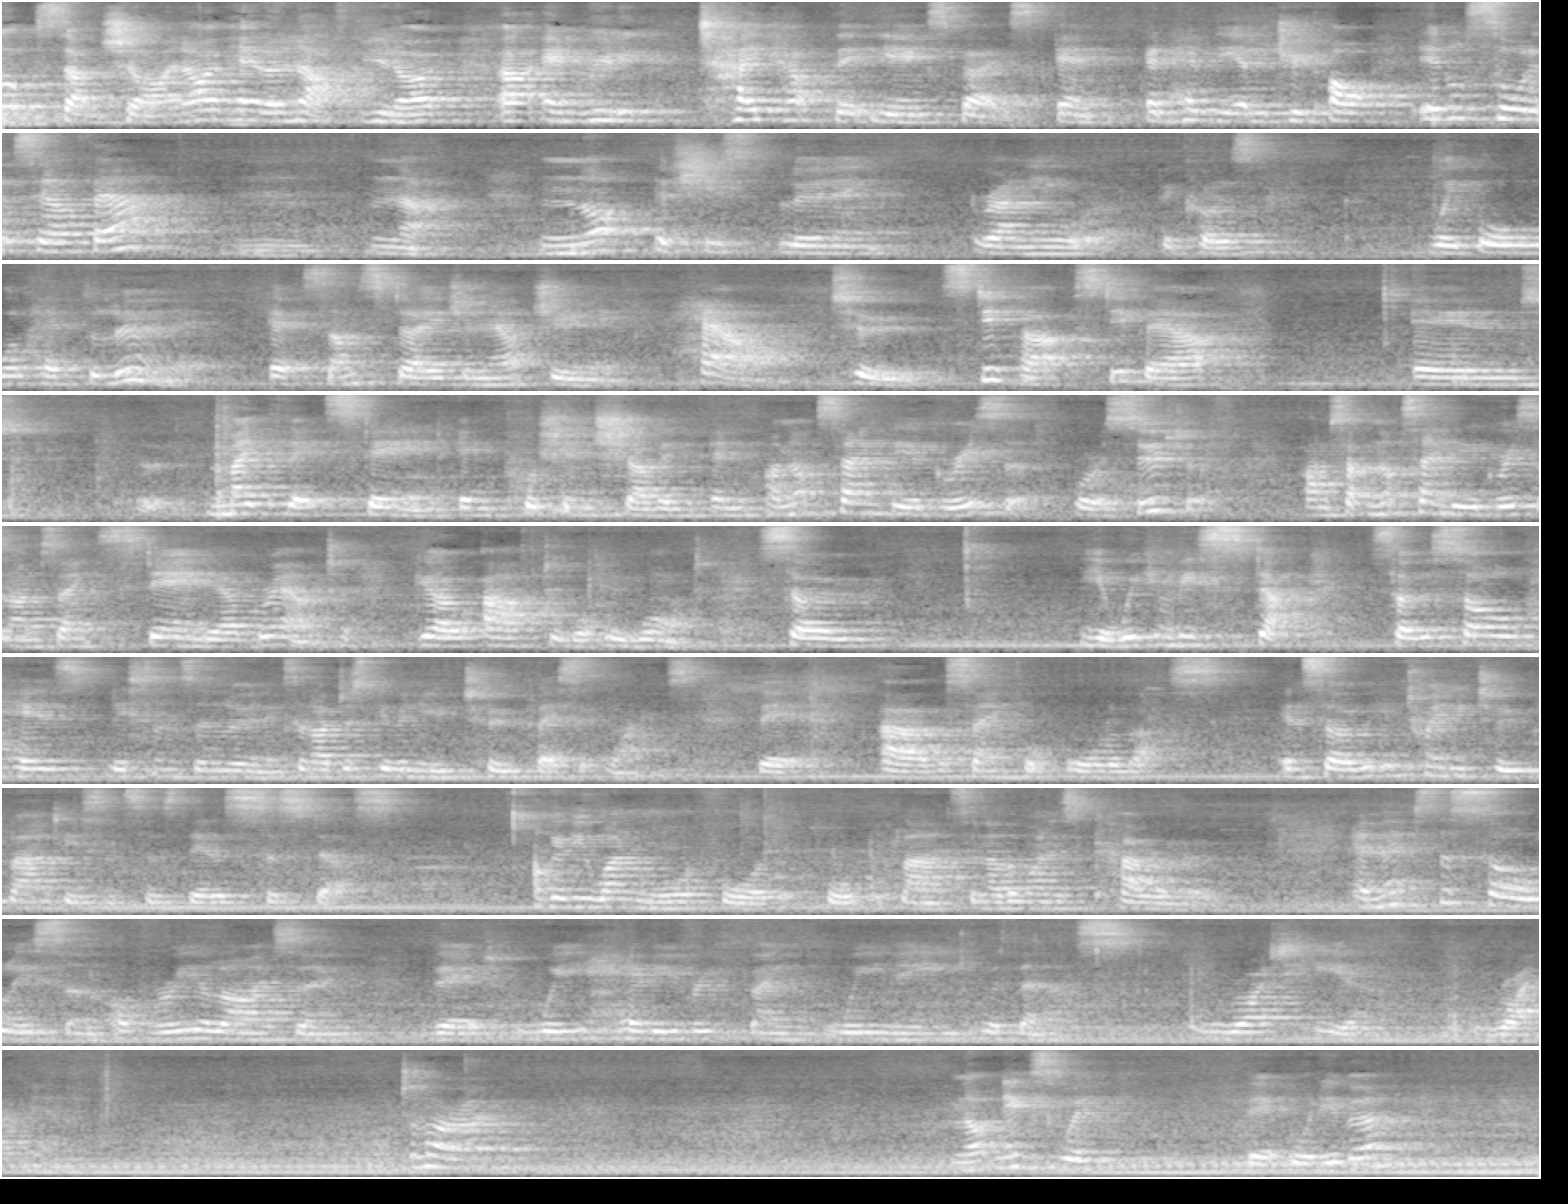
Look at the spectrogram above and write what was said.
look, sunshine, I've had enough, you know, uh, and really take up that yang space and, and have the attitude, oh, it'll sort itself out. Mm. No, not if she's learning Rangiora, because we all will have to learn that at some stage in our journey how to step up, step out, and make that stand and push and shove. And, and I'm not saying be aggressive or assertive, I'm, not saying be aggressive, I'm saying stand our ground, to go after what we want. So, yeah, we can be stuck So the soul has lessons and learnings, and I've just given you two classic ones that are the same for all of us. And so we have 22 plant essences that assist us. I'll give you one more for, for the plants. Another one is karamu. And that's the soul lesson of realizing that we have everything we need within us right here, right now. Tomorrow, not next week, that whatever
